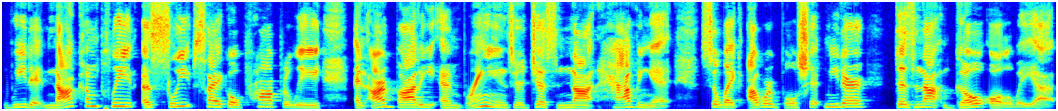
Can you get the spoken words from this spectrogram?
we did not complete a sleep cycle properly, and our body and brains are just not having it. So, like, our bullshit meter does not go all the way up.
